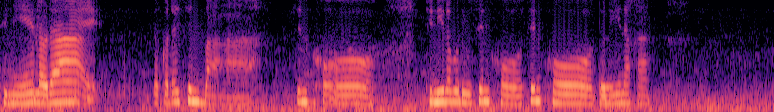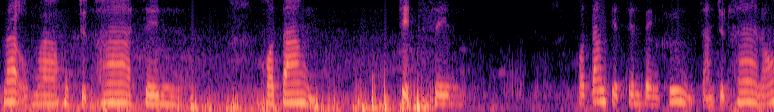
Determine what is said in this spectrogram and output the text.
ทีนี้เราได้เราก็ได้เส้นบ่า เส้นคอ ทีนี้เรามาดูเส้นคอ เส้นคอตัวนี้นะคะ ลากออกมา 6.5 เซน คอตั้ง 7 เซน อตั้ง 7 เซนแบ่งครึ่ง 3.5 เนาะ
